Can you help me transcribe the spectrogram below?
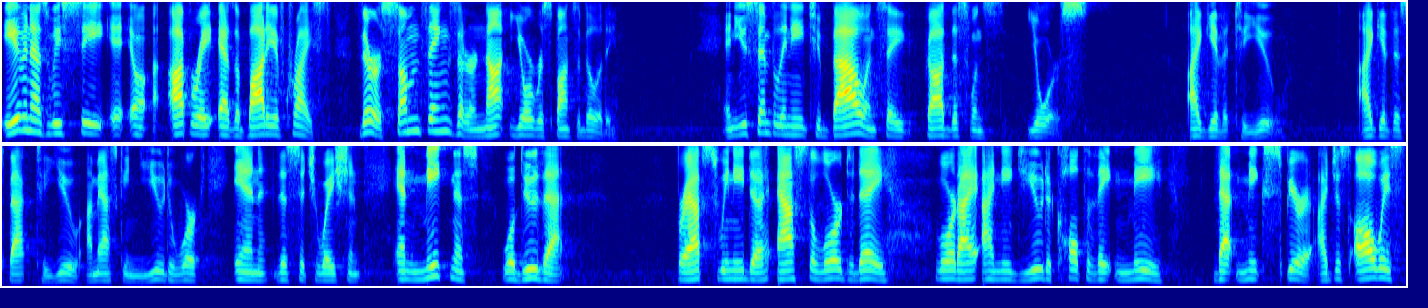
Even as we see it, uh, operate as a body of Christ, there are some things that are not your responsibility. And you simply need to bow and say, God, this one's yours. I give it to you. I give this back to you. I'm asking you to work in this situation. And meekness will do that. Perhaps we need to ask the Lord today, Lord, I, I need you to cultivate in me that meek spirit. I just always,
